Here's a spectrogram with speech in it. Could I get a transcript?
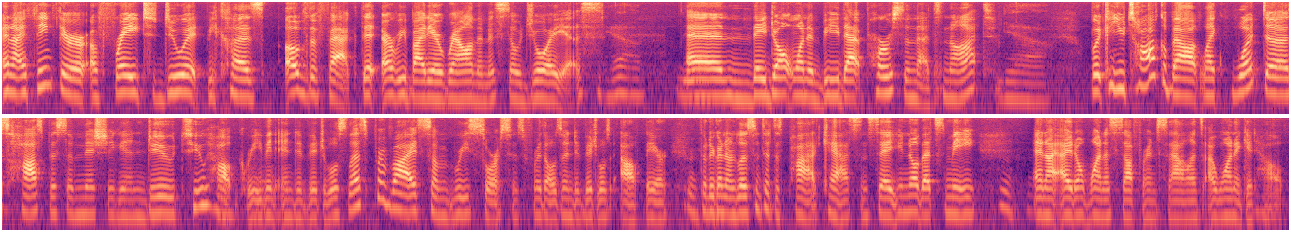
And I think they're afraid to do it because of the fact that everybody around them is so joyous. Yeah. Yeah. And they don't want to be that person that's not. Yeah. But can you talk about like what does Hospice of Michigan do to help mm-hmm. grieving individuals? Let's provide some resources for those individuals out there mm-hmm. that are going to listen to this podcast and say, you know, that's me, mm-hmm. and I, I don't want to suffer in silence. I want to get help.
